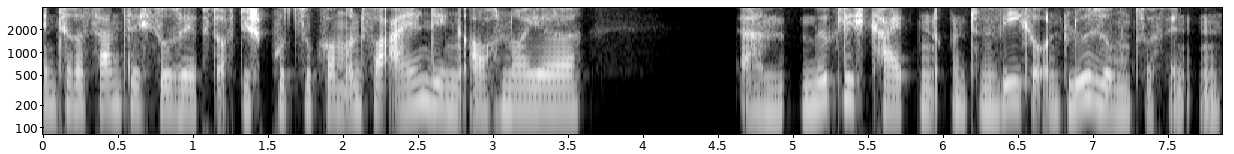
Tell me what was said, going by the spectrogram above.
interessant, sich so selbst auf die Spur zu kommen und vor allen Dingen auch neue ähm, Möglichkeiten und Wege und Lösungen zu finden.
